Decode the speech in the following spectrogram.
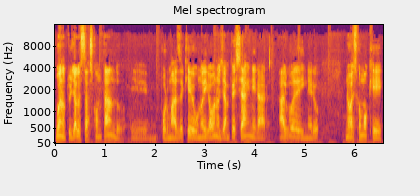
bueno, tú ya lo estás contando, eh, por más de que uno diga, bueno, ya empecé a generar algo de dinero, no es como que,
